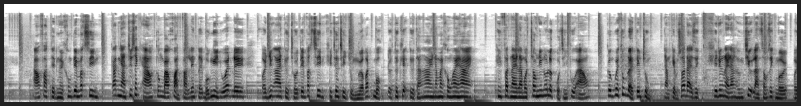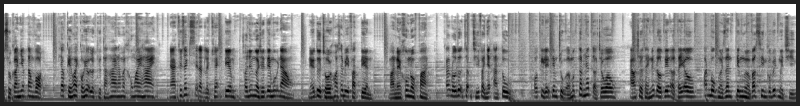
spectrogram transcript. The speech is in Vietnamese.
Áo phạt tiền người không tiêm vaccine, các nhà chức trách Áo thông báo khoản phạt lên tới 4.000 USD với những ai từ chối tiêm vaccine khi chương trình chủng ngừa bắt buộc được thực hiện từ tháng 2 năm 2022. Hình phạt này là một trong những nỗ lực của chính phủ Áo cương quyết thúc đẩy tiêm chủng nhằm kiểm soát đại dịch khi nước này đang hứng chịu làn sóng dịch mới với số ca nhiễm tăng vọt. Theo kế hoạch có hiệu lực từ tháng 2 năm 2022, nhà chức trách sẽ đặt lịch hẹn tiêm cho những người chưa tiêm mũi nào. Nếu từ chối họ sẽ bị phạt tiền và nếu không nộp phạt, các đối tượng thậm chí phải nhận án tù. Có tỷ lệ tiêm chủng ở mức thấp nhất ở châu Âu. Áo trở thành nước đầu tiên ở Tây Âu bắt buộc người dân tiêm ngừa vaccine COVID-19.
